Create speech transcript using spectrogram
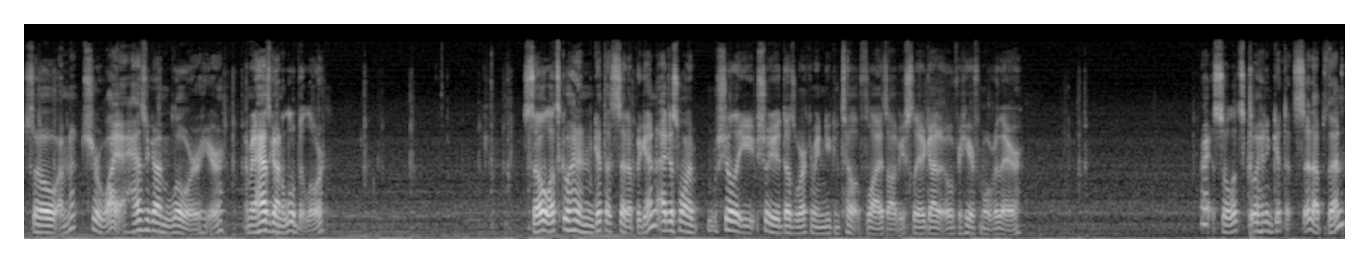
So, I'm not sure why it hasn't gone lower here. I mean, it has gone a little bit lower. So, let's go ahead and get that set up again. I just want to show that you show you it does work. I mean, you can tell it flies, obviously. I got it over here from over there. Alright, so let's go ahead and get that set up then.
